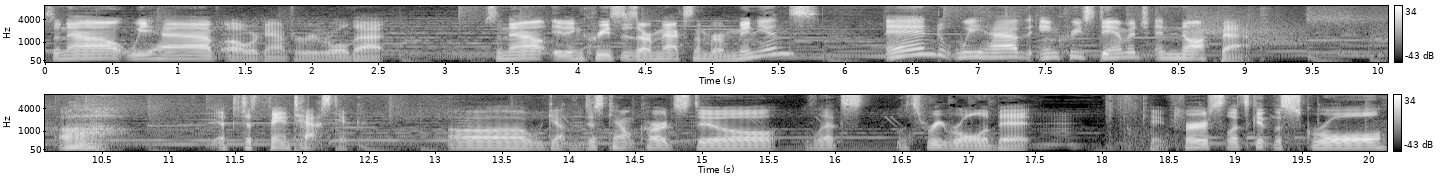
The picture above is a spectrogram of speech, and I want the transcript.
So now we have, oh, we're gonna have to re-roll that. So now it increases our max number of minions, and we have the increased damage and knockback. Oh, that's just fantastic. Uh, we got the discount card still. Let's let's re-roll a bit. Okay, first let's get the scroll.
